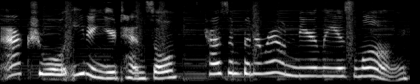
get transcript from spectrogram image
actual eating utensil hasn't been around nearly as long.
